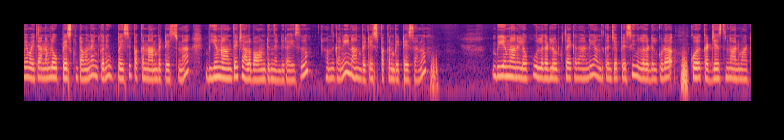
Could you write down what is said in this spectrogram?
మేమైతే అన్నంలో ఉప్పు వేసుకుంటామని అందుకని ఉప్పు వేసి పక్కన నానబెట్టేస్తున్నా. బియ్యం నానితే చాలా బాగుంటుందండి రైస్. అందుకని నానబెట్టేసి పక్కన పెట్టేశాను. బియ్యం నానేలోపు ఉల్లగడ్డలు ఉడుకుతాయి కదా అండి అందుకని చెప్పేసి ఉల్లగడ్డలు కూడా కట్ చేస్తున్నా అనమాట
